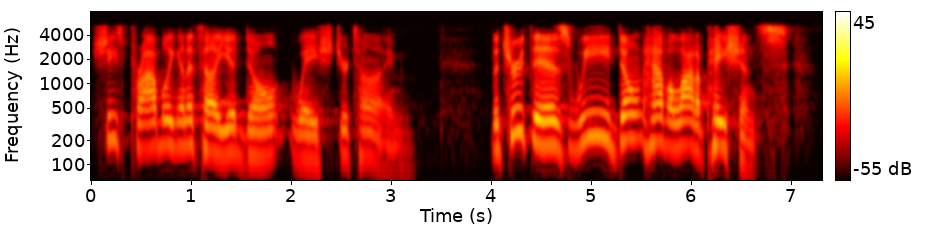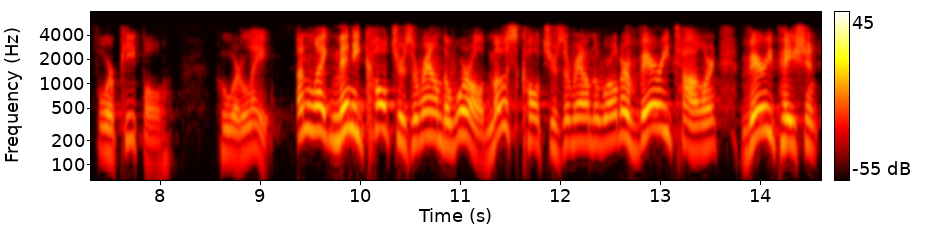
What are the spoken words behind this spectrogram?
She's probably going to tell you, don't waste your time. The truth is, we don't have a lot of patience for people who are late. Unlike many cultures around the world, most cultures around the world are very tolerant, very patient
